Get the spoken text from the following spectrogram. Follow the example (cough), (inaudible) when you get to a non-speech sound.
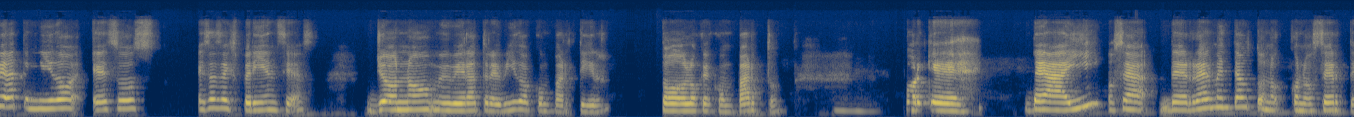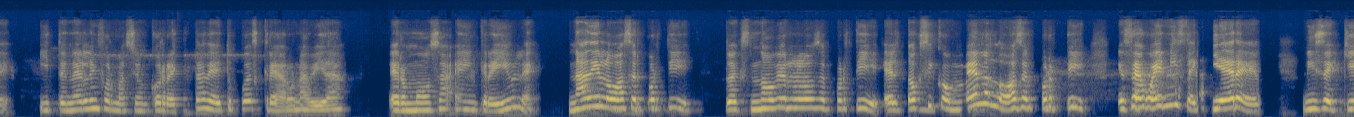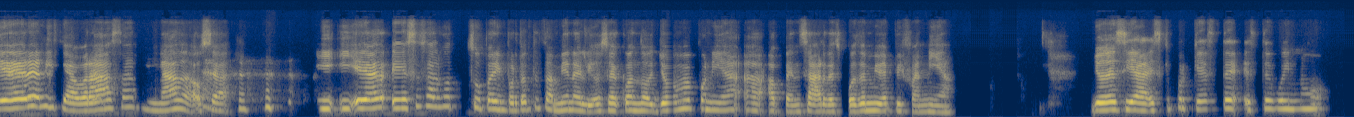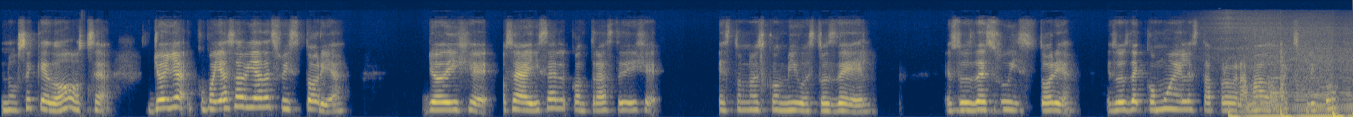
hubiera tenido esos, esas experiencias, yo no me hubiera atrevido a compartir todo lo que comparto. Porque de ahí, o sea, de realmente autoconocerte y tener la información correcta, de ahí tú puedes crear una vida hermosa e increíble. Nadie lo va a hacer por ti. Tu exnovio no lo va a hacer por ti. El tóxico menos lo va a hacer por ti. Ese güey ni se quiere, ni se quiere, ni se abraza, (laughs) ni nada. O sea, y, eso es algo súper importante también, Eli. O sea, cuando yo me ponía a, a, pensar después de mi epifanía, yo decía, es que porque este, este güey no, no se quedó. O sea, yo ya, como ya sabía de su historia, yo dije, o sea, hice el contraste y dije, esto no es conmigo, esto es de él, esto es de su historia, eso es de cómo él está programado, ¿me explico?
